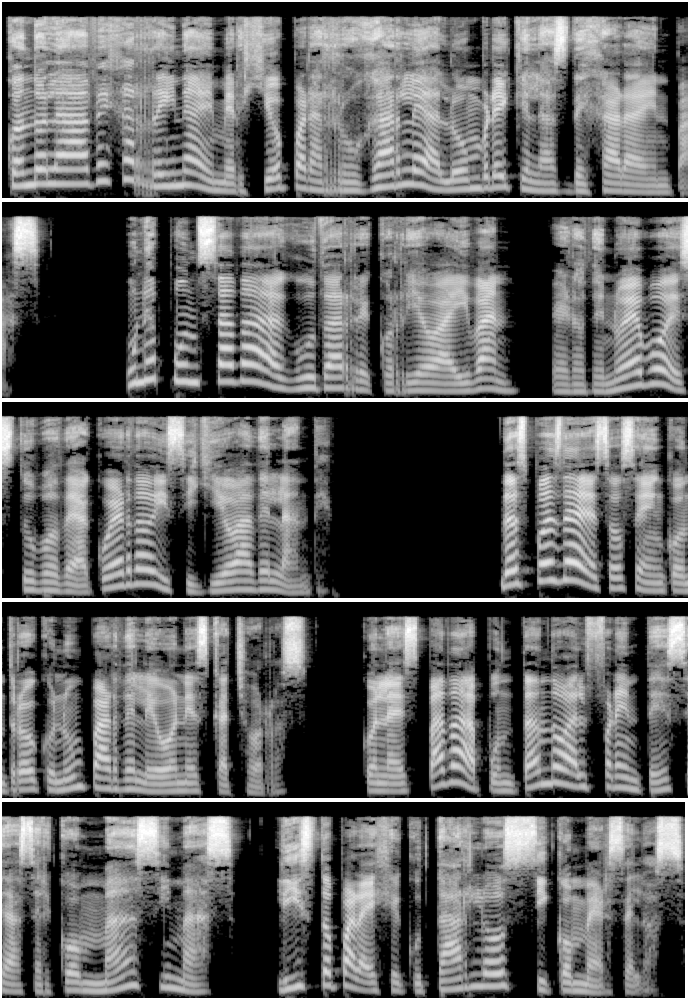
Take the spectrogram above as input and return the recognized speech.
cuando la abeja reina emergió para rogarle al hombre que las dejara en paz. Una punzada aguda recorrió a Iván, pero de nuevo estuvo de acuerdo y siguió adelante. Después de eso se encontró con un par de leones cachorros. Con la espada apuntando al frente se acercó más y más, listo para ejecutarlos y comérselos.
